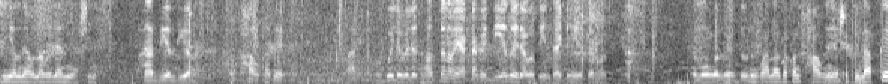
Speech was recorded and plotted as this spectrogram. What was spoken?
জিএল নেওলা বলে নিয়ে আসিনি না। জিএল দিও না। ফাও কাজে। বইলে বইলে ধরছে না ওই একটা করে দিয়েছে ওই দেখো তিন সাইডে হয়ে গেছে আমার। মঙ্গল বানা যখন ফাও নিয়ে এসে কি লাভ কে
